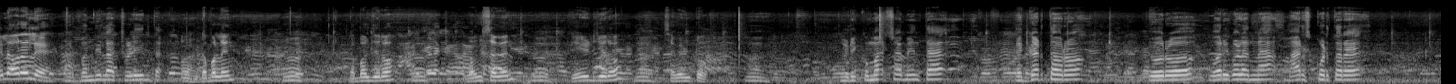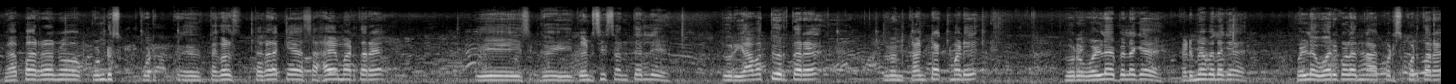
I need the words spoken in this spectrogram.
ಇಲ್ಲ ಅವರಲ್ಲಿ. ಅವ್ರು ಬಂದಿಲ್ಲ ಚಳಿ ಅಂತ. Double nine double zero one seven eight zero seven two ನೋಡಿ ಕುಮಾರಸ್ವಾಮಿ ಅಂತ ಹೆಗ್ಗಡ್ತವರು. ಇವರು ವರಿಗಳನ್ನು ಮಾರಿಸ್ಕೊಡ್ತಾರೆ. ವ್ಯಾಪಾರನು ಕೊಂಡಿಸ್ ಕೊಡ್ ತಗೊಳ್ ತಗೊಳಕ್ಕೆ ಸಹಾಯ ಮಾಡ್ತಾರೆ. ಈ ಗಂಡಸಿ ಸಂತೆಯಲ್ಲಿ ಇವರು ಯಾವತ್ತೂ ಇರ್ತಾರೆ. ಇವ್ರನ್ನ ಕಾಂಟ್ಯಾಕ್ಟ್ ಮಾಡಿ ಇವರು ಒಳ್ಳೆ ಬೆಲೆಗೆ ಕಡಿಮೆ ಬೆಲೆಗೆ ಒಳ್ಳೆ ಓರಿಗಳನ್ನು ಕೊಡಿಸ್ಕೊಡ್ತಾರೆ.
